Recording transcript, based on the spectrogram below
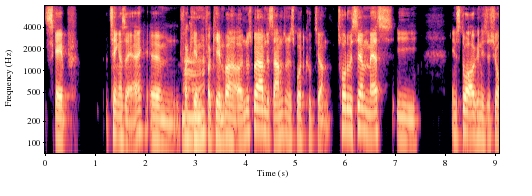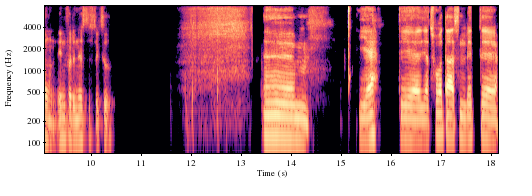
skabe ting og sager ikke? Øhm, for, kæmpe, for kæmper. Og nu spørger jeg om det samme, som jeg spurgte Cook til om. Tror du, vi ser Mads i en stor organisation inden for det næste stykke tid? Øhm, ja, det, jeg tror, der er sådan lidt... Øh,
